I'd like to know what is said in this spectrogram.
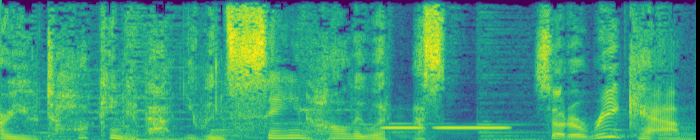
are you talking about, you insane Hollywood ass? So to recap,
